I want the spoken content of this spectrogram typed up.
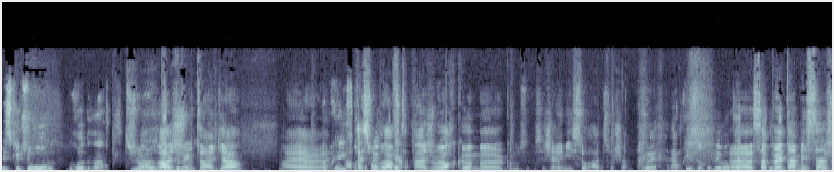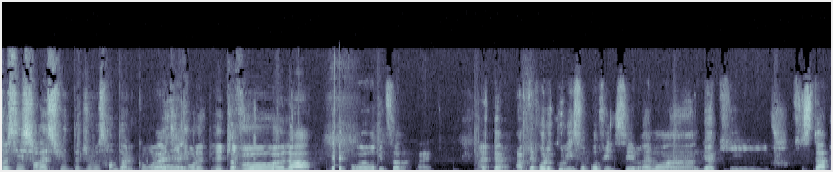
Est-ce que tu re- redraftes Tu là rajoutes un gars. Ouais, ouais. Après, Après si on complémentaires. draft un joueur comme, euh, comme Jérémy Sohan, Sochan, Ouais. Après, ils sont complémentaires. euh, ça peut être un message aussi sur la suite de Julius Randle, comme on l'a dit pour le- les pivots, euh, là. C'est pour euh, Robinson. ouais. Après, pour le coup, lui, son profil, c'est vraiment un gars qui, qui se tape,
